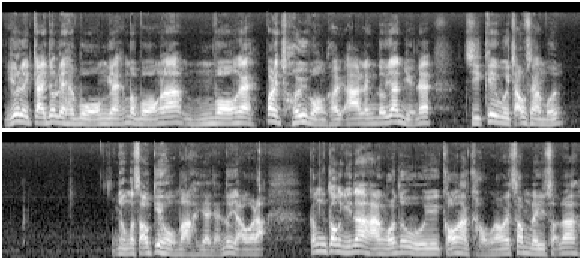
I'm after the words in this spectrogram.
如果你計到你係旺嘅，咁啊旺啦，唔旺嘅幫你催旺佢嚇，令到姻緣咧自己會走上門。用個手機號碼，人人都有噶啦。咁當然啦嚇，我都會講下求偶嘅心理術啦，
